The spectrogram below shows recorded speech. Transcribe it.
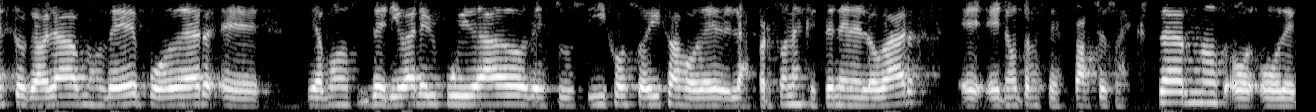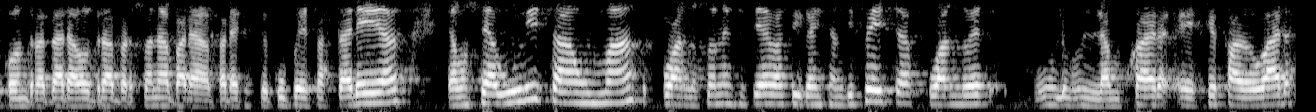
esto que hablábamos de poder, eh, digamos, derivar el cuidado de sus hijos o hijas o de las personas que estén en el hogar eh, en otros espacios externos o, de contratar a otra persona para, para que se ocupe de esas tareas. Digamos, se agudiza aún más cuando son necesidades básicas insatisfechas, cuando es la mujer jefa de hogar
